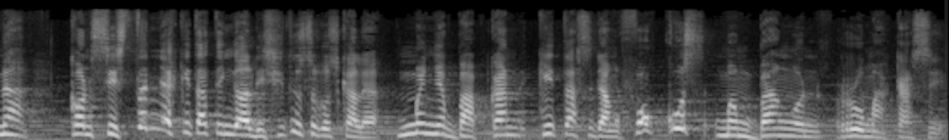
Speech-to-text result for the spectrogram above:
Nah, konsistennya kita tinggal di situ, saudara sekalian, menyebabkan kita sedang fokus membangun rumah kasih.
